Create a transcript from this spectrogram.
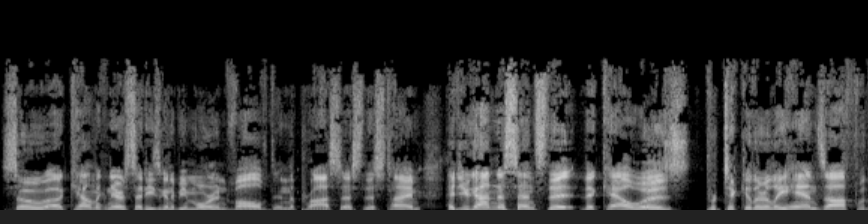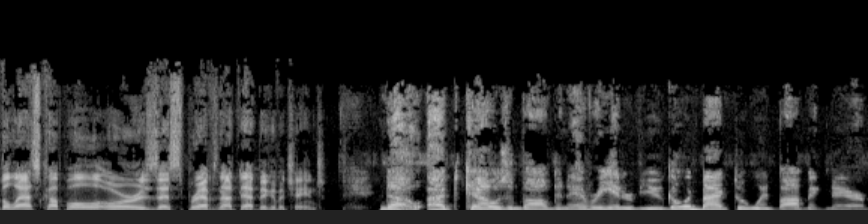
So uh, cal mcnair said he's going to be more involved in the process this time. Had you gotten a sense that that cal was particularly hands off with the last couple or is this perhaps not that big of a change? No uh, cal was involved in every interview. Going back to when bob mcnair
